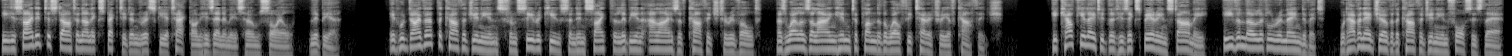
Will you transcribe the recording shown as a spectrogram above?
he decided to start an unexpected and risky attack on his enemy's home soil, Libya. It would divert the Carthaginians from Syracuse and incite the Libyan allies of Carthage to revolt, as well as allowing him to plunder the wealthy territory of Carthage. He calculated that his experienced army, even though little remained of it, would have an edge over the Carthaginian forces there,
